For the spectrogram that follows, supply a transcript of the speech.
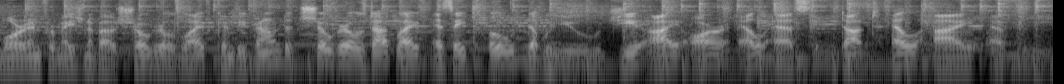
More information about Showgirls Life can be found at showgirls.life, S H O W G I R L S dot L I F E.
